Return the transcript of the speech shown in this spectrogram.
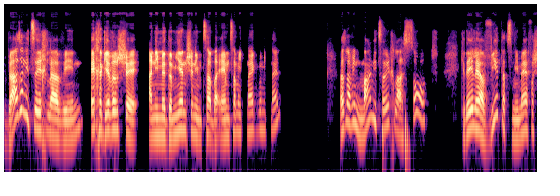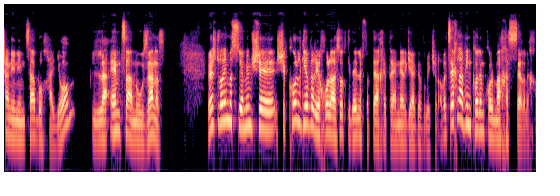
ואז אני צריך להבין איך הגבר שאני מדמיין שנמצא באמצע מתנהג ומתנהל, ואז להבין מה אני צריך לעשות כדי להביא את עצמי מאיפה שאני נמצא בו היום לאמצע המאוזן הזה. ויש דברים מסוימים ש, שכל גבר יכול לעשות כדי לפתח את האנרגיה הגברית שלו, אבל צריך להבין קודם כל מה חסר לך.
